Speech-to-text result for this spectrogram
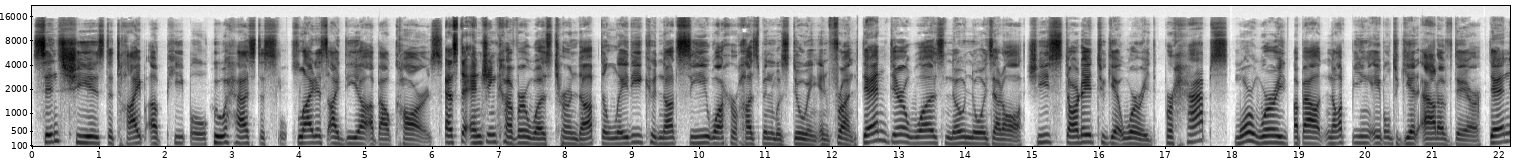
since she is the type of people who has the slightest idea about cars. As the engine cover was turned up, the lady could not see what her husband was doing in front. Then there was no noise at all. She started to get worried, perhaps more worried about not being able to get out of there. than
